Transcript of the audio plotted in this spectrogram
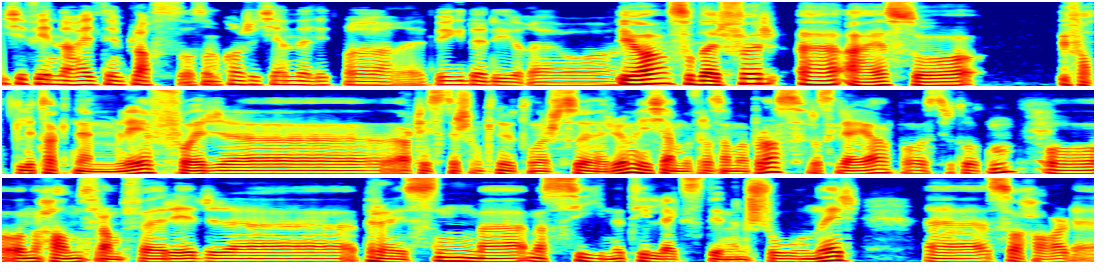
ikke finner helt sin plass, og som kanskje kjenner litt på det der bygdedyret og Ja, så derfor uh, er jeg så ufattelig takknemlig for uh, artister som Knut Anders Sørum. Vi kommer fra samme plass, fra Skreia på Østre Toten. Og, og, når han framfører uh, Prøysen med, med, sine tilleggsdimensjoner, uh, så har det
